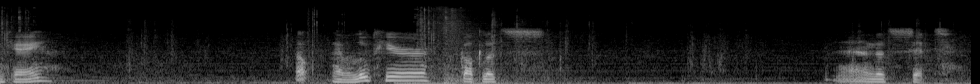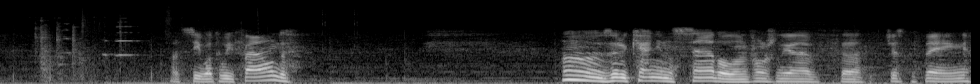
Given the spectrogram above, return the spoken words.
Okay. Oh, I have a loot here, gauntlets. And that's it. Let's see what we found. Oh, Zerrikanian saddle. Unfortunately, I have uh, just the thing.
